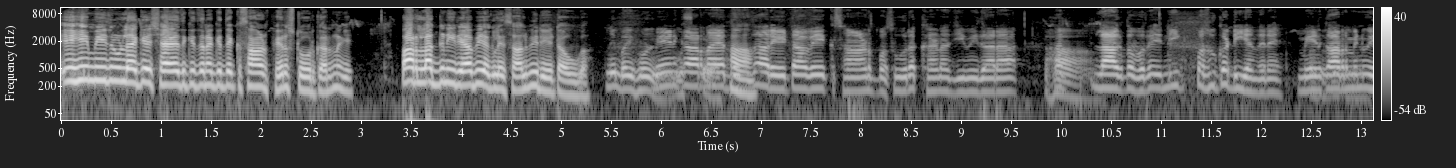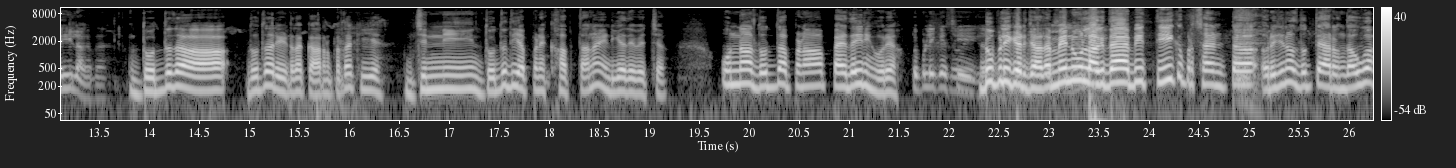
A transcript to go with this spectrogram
ਇਹੀ ਉਮੀਦ ਨੂੰ ਲੈ ਕੇ ਸ਼ਾਇਦ ਕਿਤੇ ਨਾ ਕਿਤੇ ਕਿਸਾਨ ਫਿਰ ਸਟੋਰ ਕਰਨਗੇ। ਪਰ ਲੱਗ ਨਹੀਂ ਰਿਹਾ ਵੀ ਅਗਲੇ ਸਾਲ ਵੀ ਰੇਟ ਆਊਗਾ। ਨਹੀਂ ਬਈ ਹੁਣ ਮੇਨ ਕਾਰਨ ਹੈ। ਦੁੱਧ ਦਾ ਰੇਟ ਆਵੇ ਕਿਸਾਨ ਪਸ਼ੂ ਰੱਖਣ ਜ਼ਿਮੀਦਾਰਾ ਹਾਂ। ਲਾਗਤ ਵਧੇ ਨਹੀਂ ਪਸ਼ੂ ਘਟੀ ਜਾਂਦੇ ਨੇ। ਮੇਨ ਕਾਰਨ ਮੈਨੂੰ ਇਹੀ ਲੱਗਦਾ। ਦੁੱਧ ਦਾ ਦੁੱਧ ਦਾ ਰੇਟ ਦਾ ਕਾਰਨ ਪਤਾ ਕੀ ਹੈ? ਜਿੰਨੀ ਦੁੱਧ ਦੀ ਆਪਣੇ ਖਪਤ ਆ ਨਾ ਇੰਡੀਆ ਦੇ ਵਿੱਚ ਉਨਾ ਦੁੱਧ ਆਪਣਾ ਪੈਦਾ ਹੀ ਨਹੀਂ ਹੋ ਰਿਹਾ। ਡੁਪਲੀਕੇਸੀ ਡੁਪਲੀਕੇਟ ਜ਼ਿਆਦਾ। ਮੈਨੂੰ ਲੱਗਦਾ ਹੈ ਵੀ 30% origignal ਦੁੱਧ ਤਿਆਰ ਹੁੰਦਾ ਹੋਊਗਾ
